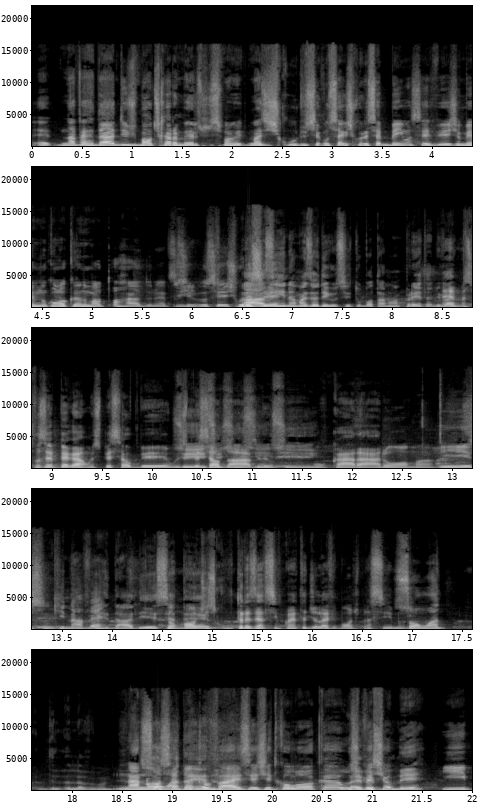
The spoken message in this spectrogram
É, na verdade, os maltes caramelos, principalmente mais escuros, você consegue escurecer bem uma cerveja, mesmo não colocando mal torrado, né? É possível você escurecer. Ah, sim, não, mas eu digo, se tu botar numa preta, ele vai... É, mas se você pegar um especial B, um Sim, especial sim, sim, W, sim, sim. um cara aroma, Isso. Que na verdade esse são até... maltes com 350 de leve bond pra cima. Só uma... Na Só um nossa adendo. Dunkelweiss a gente coloca o Leve Special bom. B e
